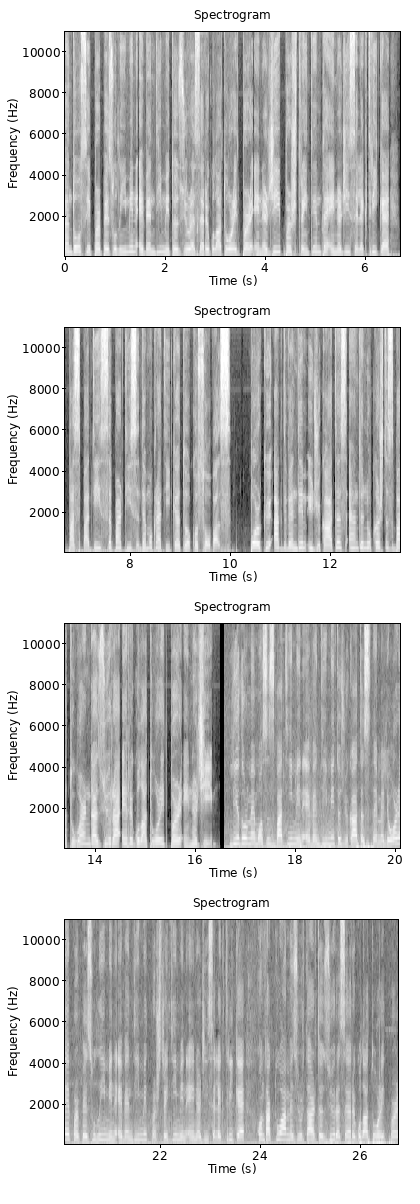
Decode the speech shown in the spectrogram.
vendosi për pezullimin e vendimit të Zyrës së Rregullatorit për Energji për shtrenjtim të energjisë elektrike pas padisë së Partisë Demokratike të Kosovës. Por ky aktvendim i Gjykatës ende nuk është zbatuar nga Zyra e Rregullatorit për Energji. Lidhur me moszbatimin e vendimit të Gjykatës Themelore për pezullimin e vendimit për shtrenjtimin e energjisë elektrike, kontaktuam me zyrtarë të Zyrës së Rregullatorit për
